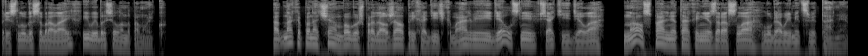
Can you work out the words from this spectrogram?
Прислуга собрала их и выбросила на помойку. Однако по ночам Богуш продолжал приходить к Мальве и делал с ней всякие дела, но спальня так и не заросла луговыми цветами.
